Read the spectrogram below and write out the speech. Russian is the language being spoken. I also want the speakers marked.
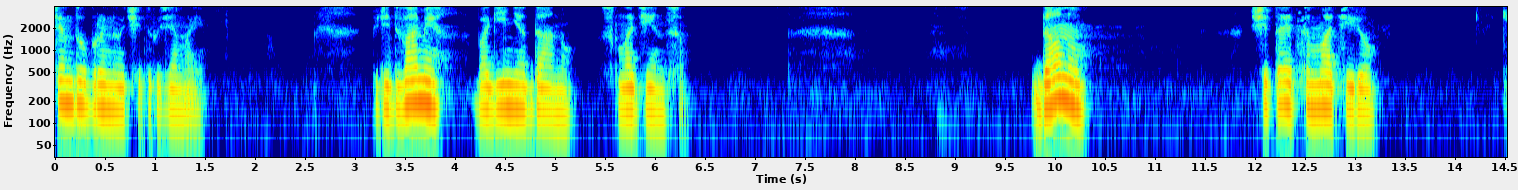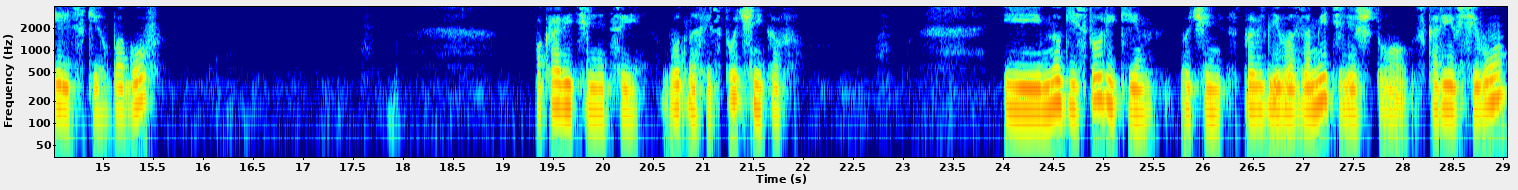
Speaker 1: Всем доброй ночи, друзья мои. Перед вами богиня Дану с младенцем. Дану считается матерью кельтских богов, покровительницей водных источников. И многие историки очень справедливо заметили, что, скорее всего,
